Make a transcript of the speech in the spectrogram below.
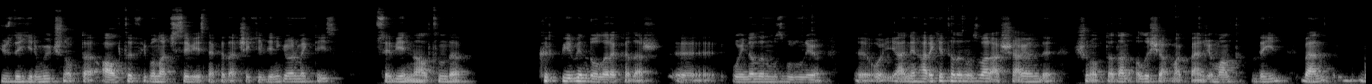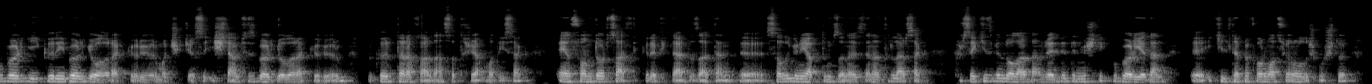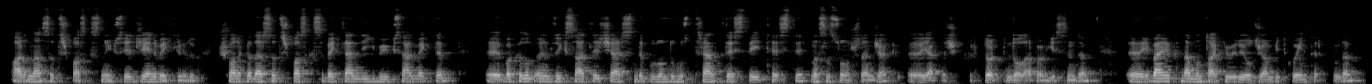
%23.6 Fibonacci seviyesine kadar çekildiğini görmekteyiz. Bu seviyenin altında 41 bin dolara kadar e, oyun alanımız bulunuyor. E, o, yani hareket alanımız var aşağı yönde. Şu noktadan alış yapmak bence mantıklı değil. Ben bu bölgeyi gri bölge olarak görüyorum açıkçası. İşlemsiz bölge olarak görüyorum. Yukarı taraflardan satış yapmadıysak. En son 4 saatlik grafiklerde zaten e, salı günü yaptığımız analizden hatırlarsak 48 bin dolardan reddedilmiştik. Bu bölgeden e, ikili tepe formasyonu oluşmuştu. Ardından satış baskısının yükseleceğini bekliyorduk. Şu ana kadar satış baskısı beklendiği gibi yükselmekte. E, bakalım önümüzdeki saatler içerisinde bulunduğumuz trend desteği testi nasıl sonuçlanacak? E, yaklaşık 44 bin dolar bölgesinde. E, ben yakından bunu takip ediyor olacağım Bitcoin tarafında.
